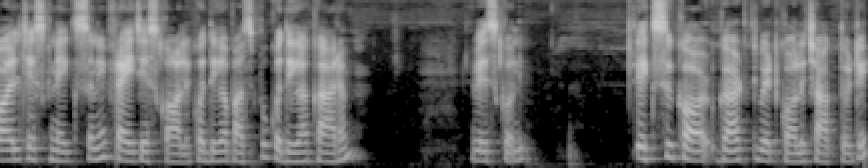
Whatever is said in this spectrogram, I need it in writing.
బాయిల్ చేసుకున్న ఎగ్స్ని ఫ్రై చేసుకోవాలి. కొద్దిగా పసుపు కొద్దిగా కారం వేసుకొని ఎగ్స్ కా ఘాట్లు పెట్టుకోవాలి చాక్తోటి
